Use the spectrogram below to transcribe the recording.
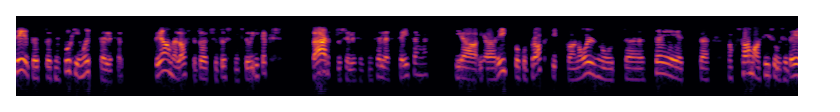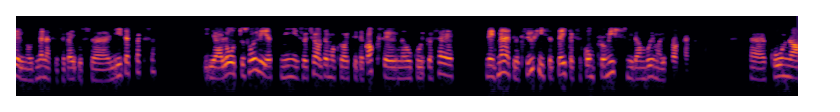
seetõttu, et me põhimõtteliselt peame lastetoetuse tõstmist õigeks, väärtuseliselt me selle eest seisame ja, ja Riigikogu praktika on olnud eh, see, et noh, samasisulised eelnõud menetluse käigus liidetakse ja lootus oli, et nii sotsiaaldemokraatide kaks eelnõu kui ka see neid menetletakse ühiselt, leitakse kompromiss, mida on võimalik rakendada. Äh, kuna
